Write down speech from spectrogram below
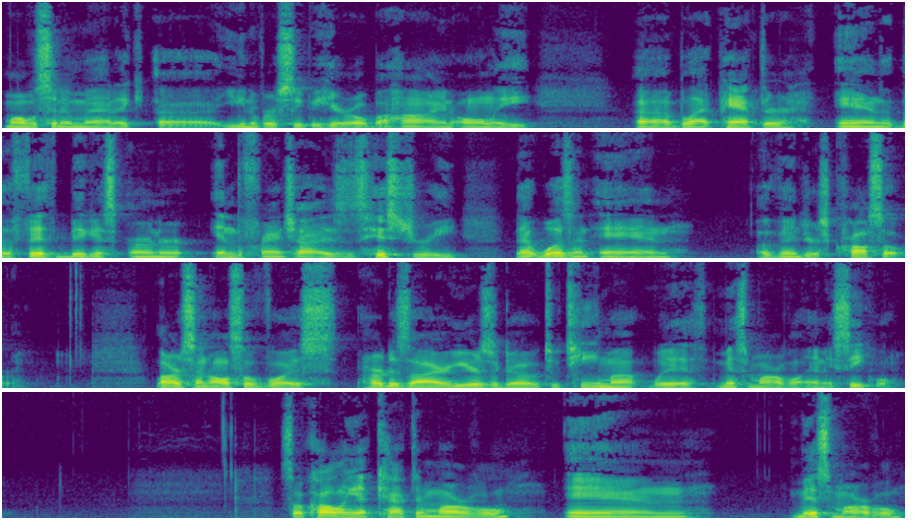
Marvel Cinematic uh, Universe superhero behind only uh, Black Panther and the fifth biggest earner in the franchise's history that wasn't an Avengers crossover. Larson also voiced her desire years ago to team up with Miss Marvel in a sequel. So, calling it Captain Marvel and Miss Marvel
